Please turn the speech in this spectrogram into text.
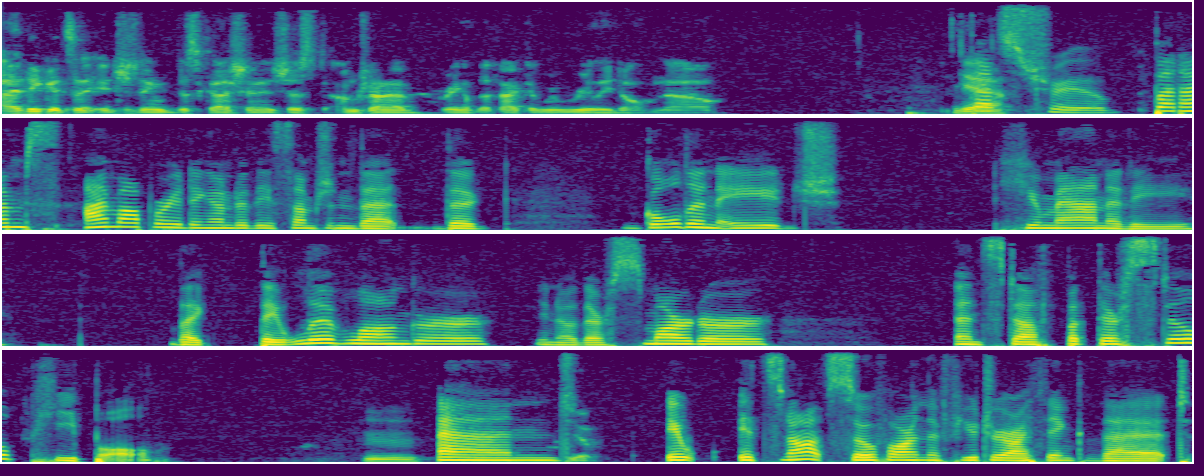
I think it's an interesting discussion. It's just I'm trying to bring up the fact that we really don't know. Yeah. That's true, but I'm I'm operating under the assumption that the golden age humanity, like they live longer, you know, they're smarter and stuff, but they're still people. Hmm. And yep. it it's not so far in the future. I think that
